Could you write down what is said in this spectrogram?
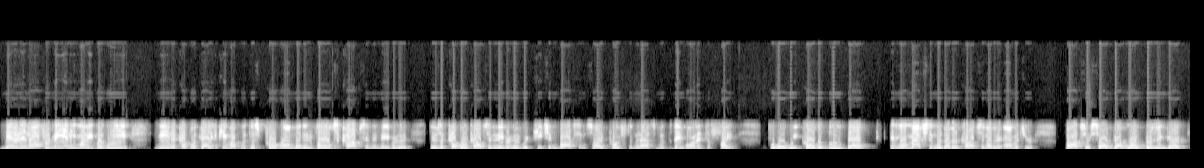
Mayor didn't offer me any money, but we, me and a couple of guys came up with this program that involves cops in the neighborhood. There's a couple of cops in the neighborhood we're teaching boxing, so I approached them and asked them if they wanted to fight for what we call the blue belt, and we'll match them with other cops and other amateur boxers. So I've got one prison guard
